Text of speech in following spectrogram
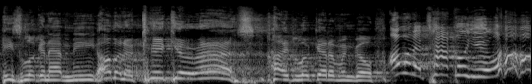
He's looking at me, I'm gonna kick your ass. I'd look at him and go, I'm gonna tackle you.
